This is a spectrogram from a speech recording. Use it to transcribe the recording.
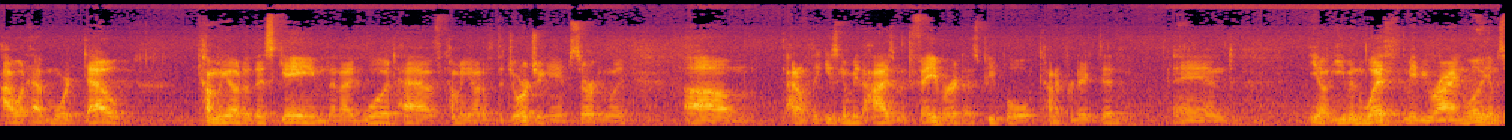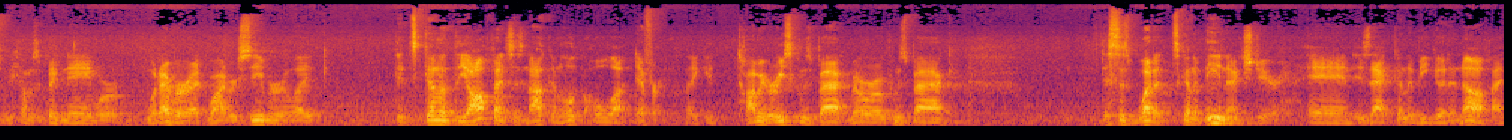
I would have more doubt coming out of this game than I would have coming out of the Georgia game, certainly. Um, I don't think he's going to be the Heisman favorite, as people kind of predicted. And, you know, even with maybe Ryan Williams becomes a big name or whatever at wide receiver, like, it's gonna, the offense is not gonna look a whole lot different. Like, it- Tommy Rees comes back, Milroe comes back. This is what it's gonna be next year. And is that gonna be good enough? I,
